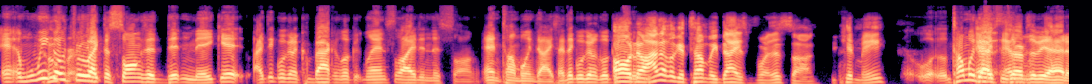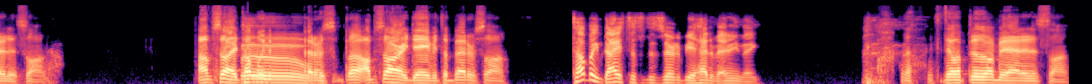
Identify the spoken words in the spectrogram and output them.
And when we go through like the songs that didn't make it, I think we're gonna come back and look at landslide in this song and tumbling dice. I think we're gonna look. at oh no, I'm gonna look at Tumbling Dice before this song. You kidding me? Well, tumbling And- dice deserves and- to be ahead of this song. I'm sorry, tumbling. Boo. Better, I'm sorry, Dave. It's a better song. Tumbling Dice doesn't deserve to be ahead of anything. No, still still be ahead of this song.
